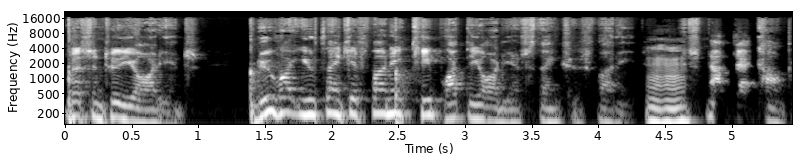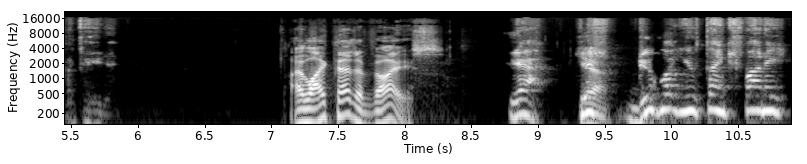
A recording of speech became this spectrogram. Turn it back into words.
Listen to the audience. Do what you think is funny. Keep what the audience thinks is funny. hmm It's not that complicated. I like that advice. Yeah. Yeah. Do what you think's funny.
